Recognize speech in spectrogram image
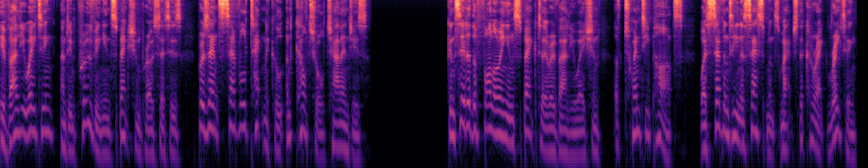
Evaluating and improving inspection processes presents several technical and cultural challenges. Consider the following inspector evaluation of 20 parts where 17 assessments match the correct rating,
